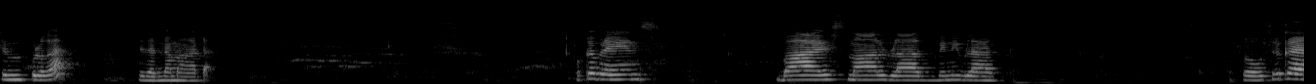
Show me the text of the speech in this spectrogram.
సింపుల్గా ఇదన్నమాట. Okay friends. Bye small blog mini blog so ఉసిరికాయ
